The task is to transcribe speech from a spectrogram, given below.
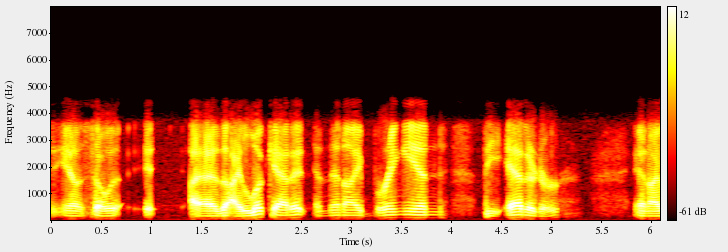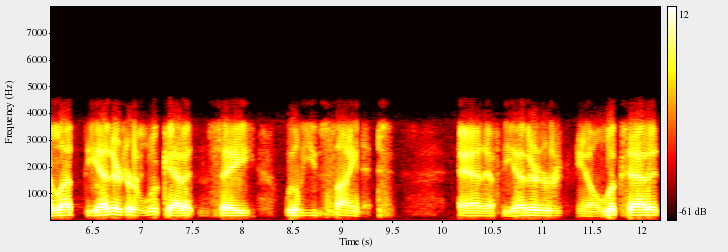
you know so it, as I look at it and then I bring in the editor and I let the editor look at it and say will you sign it? And if the editor you know looks at it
